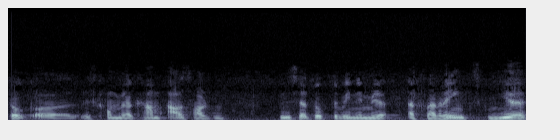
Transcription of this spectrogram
Da, äh, das kann man ja kaum aushalten. Sie, Herr Doktor, wenn ich mir ein verrenktes Knie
